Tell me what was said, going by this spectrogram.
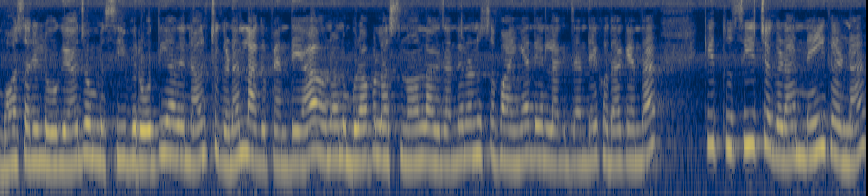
ਬਹੁਤ ਸਾਰੇ ਲੋਕ ਆ ਜੋ ਮਸੀਹ ਵਿਰੋਧੀਆਂ ਦੇ ਨਾਲ ਝਗੜਨ ਲੱਗ ਪੈਂਦੇ ਆ, ਉਹਨਾਂ ਨੂੰ ਬੁਰਾ ਭਲਾ ਸੁਣਾਉਣ ਲੱਗ ਜਾਂਦੇ ਉਹਨਾਂ ਨੂੰ ਸਫਾਈਆਂ ਦੇਣ ਲੱਗ ਜਾਂਦੇ ਖੁਦਾ ਕਹਿੰਦਾ ਕਿ ਤੁਸੀਂ ਝਗੜਾ ਨਹੀਂ ਕਰਨਾ,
